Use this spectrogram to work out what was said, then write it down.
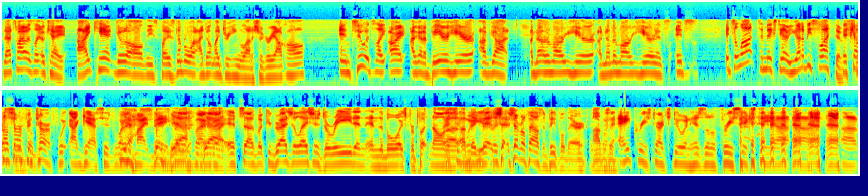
That's why I was like, okay, I can't go to all these places. Number one, I don't like drinking a lot of sugary alcohol, and two, it's like, all right, I got a beer here. I've got another marg here, another marg here, and it's it's it's a lot to mix together. You got to be selective. It's kind of surf and turf, I guess, is what Yes. it might be. Yeah, It might yeah. be. It's uh, but congratulations to Reed and, and the boys for putting on Listen, a, a big event. Se- several thousand people there. Obviously, When Acree starts doing his little 360 uh, uh, uh,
